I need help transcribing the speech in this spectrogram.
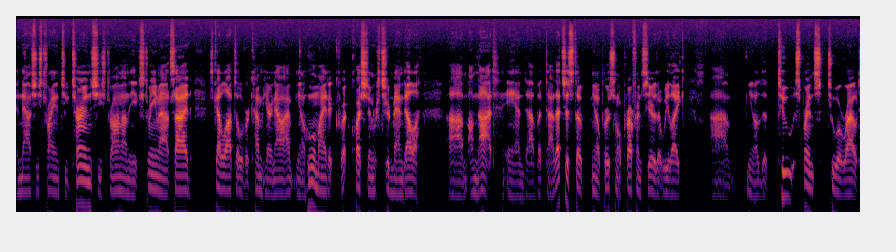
and now she's trying two turns. She's drawn on the extreme outside. She's got a lot to overcome here. Now, I'm, you know, who am I to question Richard Mandella? Um, I'm not, and uh, but uh, that's just a you know personal preference here that we like. Um, you know, the two sprints to a route,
